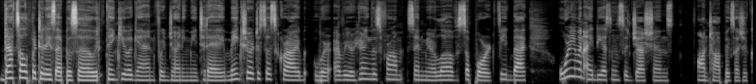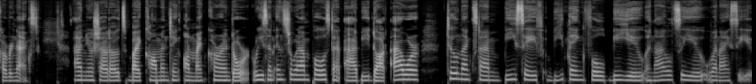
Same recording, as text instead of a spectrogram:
That's all for today's episode. Thank you again for joining me today. Make sure to subscribe wherever you're hearing this from. Send me your love, support, feedback, or even ideas and suggestions on topics I should cover next. And your shoutouts by commenting on my current or recent Instagram post at abby.hour. Till next time, be safe, be thankful, be you, and I will see you when I see you.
